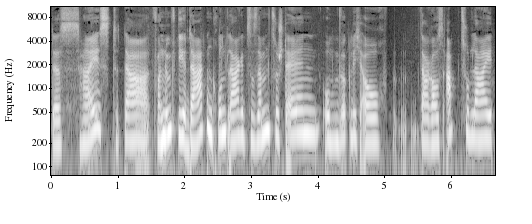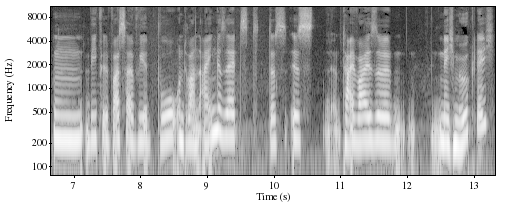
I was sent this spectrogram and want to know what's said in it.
Das heißt, da vernünftige Datengrundlage zusammenzustellen, um wirklich auch daraus abzuleiten, wie viel Wasser wird wo und wann eingesetzt, das ist teilweise nicht möglich.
